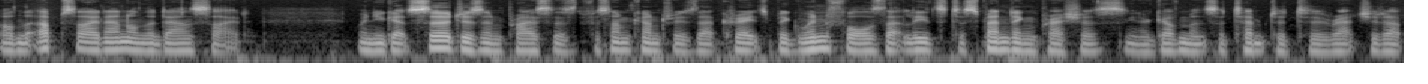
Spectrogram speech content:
on the upside and on the downside. When you get surges in prices, for some countries that creates big windfalls, that leads to spending pressures. You know, governments are tempted to ratchet up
